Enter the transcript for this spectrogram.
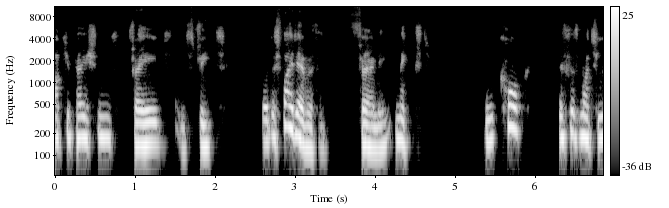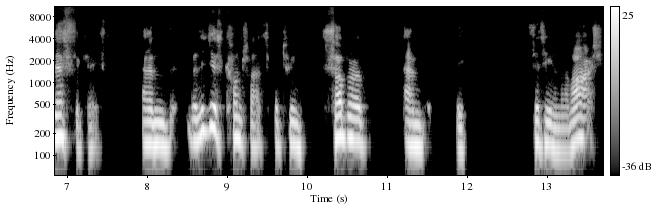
occupations, trades, and streets were, despite everything, fairly mixed. In Cork, this was much less the case, and religious contrasts between suburb and the city and the marsh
